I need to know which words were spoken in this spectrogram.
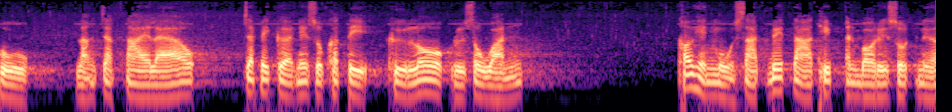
ถูก หลังจากตายแล้ว จะไปเกิดในสุขติคือโลกหรือสวรรค์ เขาเห็นหมูสัตว์ด้วยตาทิพย์อันบริสุทธิ์เหนือ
